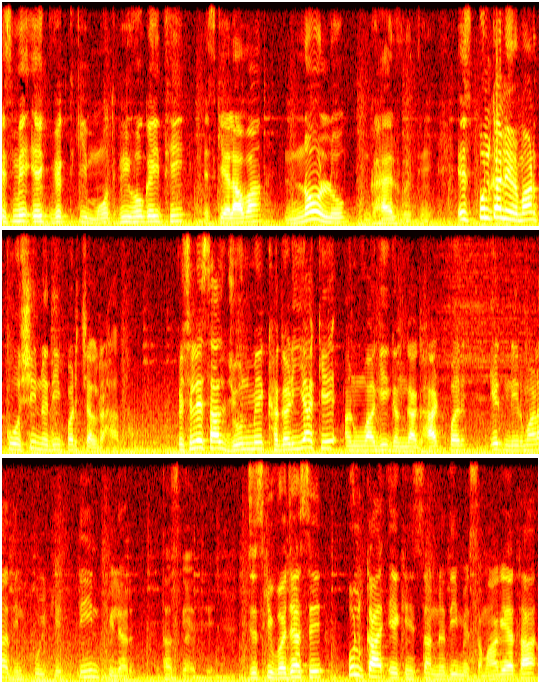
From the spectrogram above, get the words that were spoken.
इसमें एक व्यक्ति की मौत भी हो गई थी। इसके अलावा नौ लोग घायल हुए थे। इस पुल का निर्माण कोशी नदी पर चल रहा था। पिछले साल जून में खगड़िया के अनुवागी गंगा घाट पर एक निर्माणाधीन पुल के तीन पिलर धस गए थे, जिसकी वजह से पुल का एक हिस्सा नदी में समा गया था।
